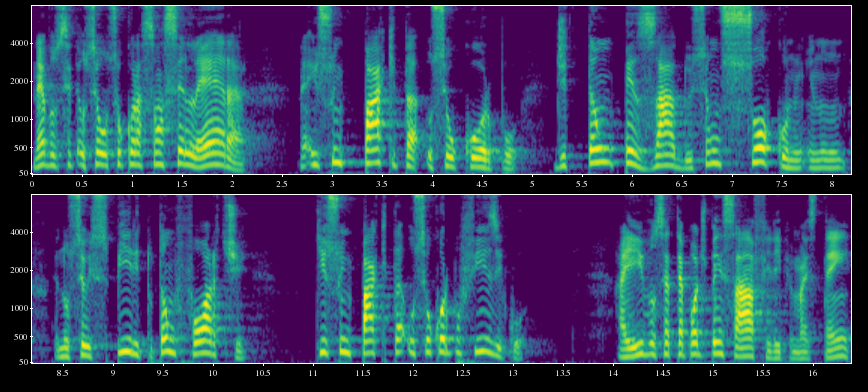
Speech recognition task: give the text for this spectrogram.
né? Você, o, seu, o seu coração acelera. Né? Isso impacta o seu corpo de tão pesado. Isso é um soco no, no, no seu espírito tão forte que isso impacta o seu corpo físico. Aí você até pode pensar, Felipe, mas tem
